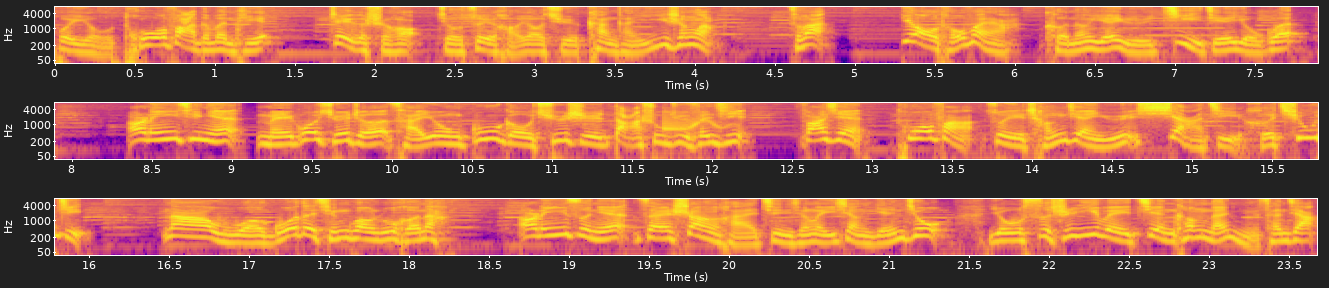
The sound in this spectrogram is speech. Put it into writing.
会有脱发的问题。这个时候就最好要去看看医生了。此外，掉头发呀，可能也与季节有关。二零一七年，美国学者采用 Google 趋势大数据分析，发现脱发最常见于夏季和秋季。那我国的情况如何呢？二零一四年，在上海进行了一项研究，有四十一位健康男女参加，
